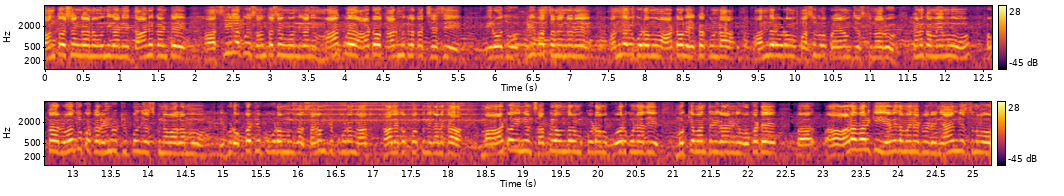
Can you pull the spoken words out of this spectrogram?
సంతోషంగానే ఉంది కానీ దానికంటే ఆ, స్త్రీలకు సంతోషంగా ఉంది కానీ మాకు ఆటో కార్మికులకు వచ్చేసి ఈరోజు ఫ్రీ బస్ అనగానే అందరూ కూడా ఆటోలో ఎక్కకుండా అందరూ కూడా బస్సులో ప్రయాణం చేస్తున్నారు. కనుక మేము ఒక రోజుకు ఒక రెండు ట్రిప్పులు చేసుకునే వాళ్ళము. ఇప్పుడు ఒక్క ట్రిప్ కూడా సగం ట్రిప్ కూడా కాలేకపోతుంది కనుక మా ఆటో యూనియన్ సభ్యులందరం కూడా కోరుకునేది ముఖ్యమంత్రి గారిని ఒకటే. ఆడవారికి ఏ విధమైనటువంటి న్యాయం చేస్తున్నావో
